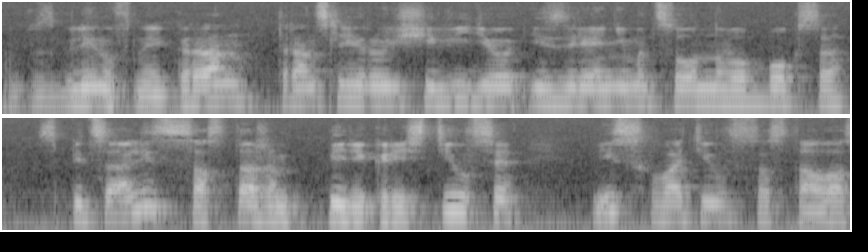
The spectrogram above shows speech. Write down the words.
Взглянув на экран, транслирующий видео из реанимационного бокса, специалист со стажем перекрестился и схватил со стола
